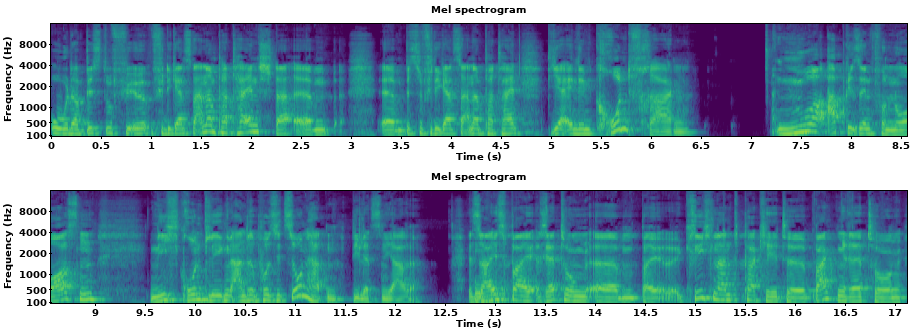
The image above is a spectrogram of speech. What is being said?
oder bist du für, für die ganzen anderen Parteien, ähm, äh, bist du für die ganzen anderen Parteien, die ja in den Grundfragen nur abgesehen von Nuancen nicht grundlegend andere Positionen hatten die letzten Jahre. Sei es bei Rettung, ähm, bei Griechenland-Pakete, Bankenrettung,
